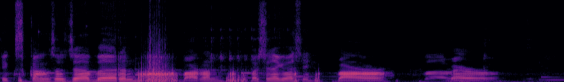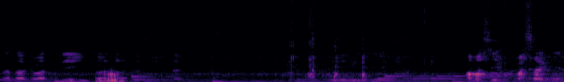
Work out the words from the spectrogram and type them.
fixkan saja Baran Baran bahasanya gimana sih? Bar bar. Nggak tahu coba di apa sih bahasanya?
